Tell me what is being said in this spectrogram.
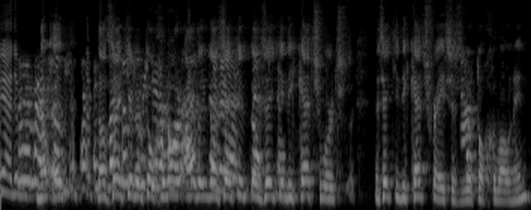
Nou ja, de- Nee, maar Nou, soms- dan maar zet je er toch gewoon al die, dan zet je, dan eh, zet je die catchwords, dan zet je die catchphrases er toch gewoon in.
